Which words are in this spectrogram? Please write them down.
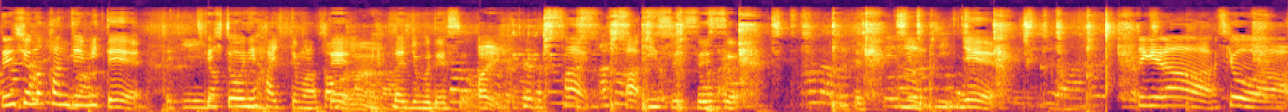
練習の感じ見て適当に入ってもらって大丈夫です。ははいい。あ、いいっすいいっすいいっす。うん。イエーイ。チゲラー、今日は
